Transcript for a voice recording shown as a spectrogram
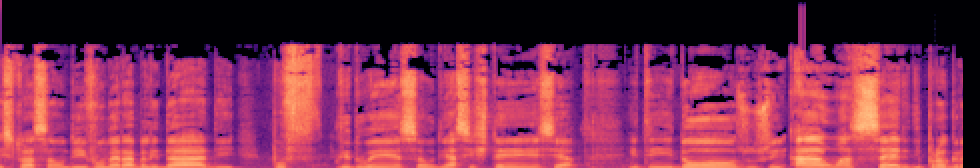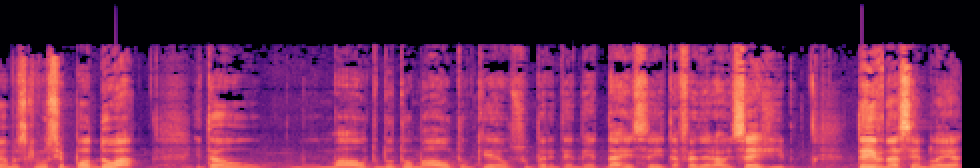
em situação de vulnerabilidade, de doença ou de assistência, entre idosos. Há uma série de programas que você pode doar. Então, o Malton, o Dr. Malton, que é o superintendente da Receita Federal em Sergipe, teve na Assembleia,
